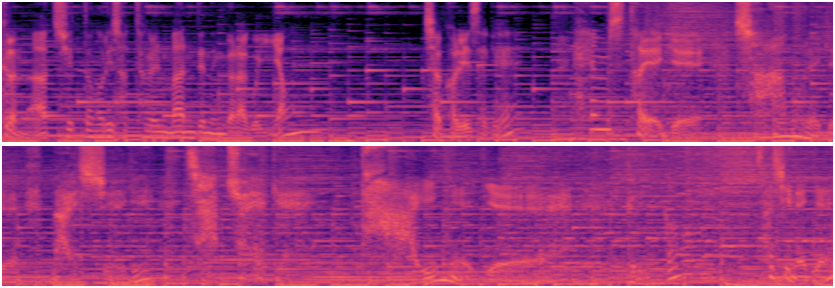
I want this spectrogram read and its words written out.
그런 아치 덩어리 사탕을 만드는 거라고요. 초콜릿에게, 햄스터에게, 사물에게, 날씨에게, 잡초에게, 타인에게, 그리고 자신에게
